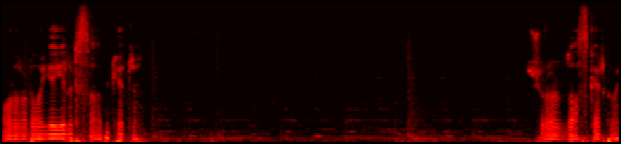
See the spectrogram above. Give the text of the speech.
Oralarda o yayılırsa abi kötü. Şurada da asker koy.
